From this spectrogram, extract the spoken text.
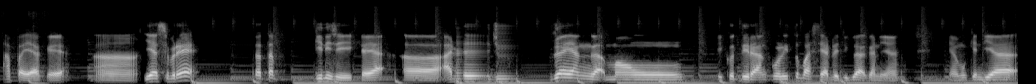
apa ya kayak uh, ya sebenarnya tetap gini sih kayak uh, ada juga yang nggak mau ikut dirangkul itu pasti ada juga kan ya ya mungkin dia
